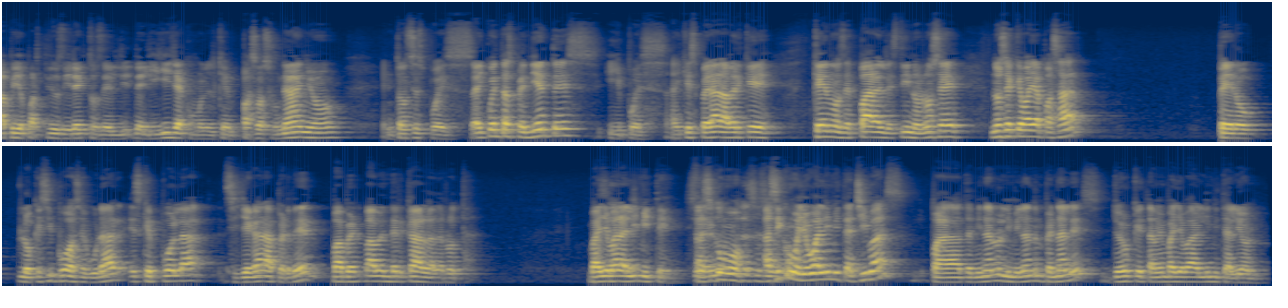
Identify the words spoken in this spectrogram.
ha habido partidos directos de, de liguilla como el que pasó hace un año, entonces pues hay cuentas pendientes y pues hay que esperar a ver qué, qué nos depara el destino. No sé, no sé qué vaya a pasar, pero lo que sí puedo asegurar es que Puebla, si llegara a perder, va a, ver- va a vender cara la derrota. Va a llevar Sí. al límite. Sí, así, como, sí. así como llevó al límite a Chivas, para terminarlo eliminando en penales, yo creo que también va a llevar al límite a León.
